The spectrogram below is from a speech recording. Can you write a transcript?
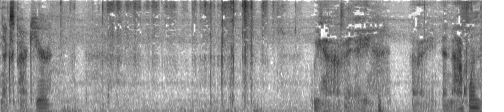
next pack here. We have a, a an Applin,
